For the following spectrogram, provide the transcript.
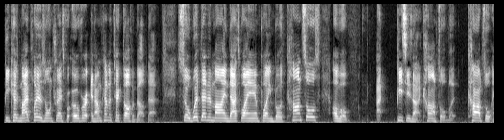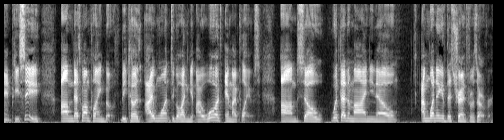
because my players don't transfer over and I'm kind of ticked off about that. So with that in mind, that's why I am playing both consoles. Oh well, PC is not a console, but console and PC. Um, that's why I'm playing both because I want to go ahead and get my awards and my players. Um, so with that in mind, you know, I'm wondering if this transfers over.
